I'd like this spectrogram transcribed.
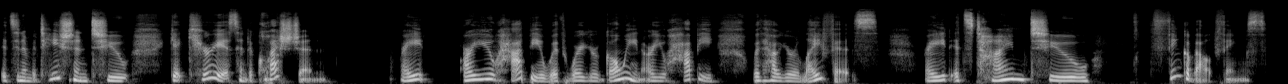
It's an invitation to get curious and to question, right? Are you happy with where you're going? Are you happy with how your life is, right? It's time to think about things.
